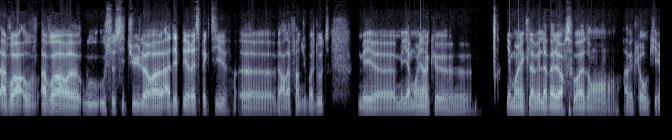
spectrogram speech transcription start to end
avoir, avoir où, où, se situe leur ADP respective vers la fin du mois d'août, mais mais il y a moyen que il y a moyen que la, la, valeur soit dans avec le rookie.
